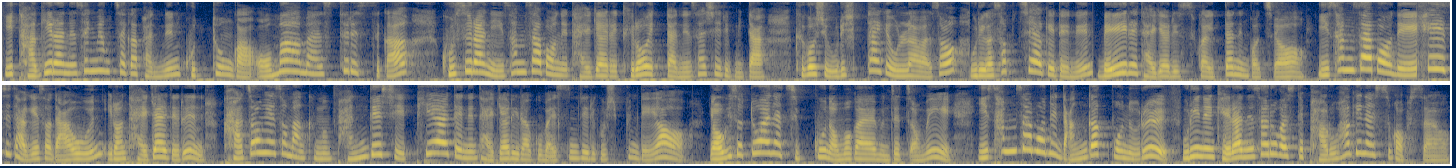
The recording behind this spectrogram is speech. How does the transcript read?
이 닭이라는 생명체가 받는 고통과 어마어마한 스트레스가 고스란히 3, 4번의 달걀에 들어있다는 사실입니다. 그것이 우리 식탁에 올라와서 우리가 섭취하게 되는 매일의 달걀일 수가 있다는 거죠. 이 3, 4번의 케이지 닭에서 나온 이런 달걀들은 가정에서만큼은 반드시 피해야 되는 달걀이라고 말씀드리고 싶은데요. 여기서 또 하나 짚고 넘어가야 할 문제점이 이 3, 4번의 난각 번호를 우리는 계란을 사러 갔을 때 바로 확인할 수가 없어요.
